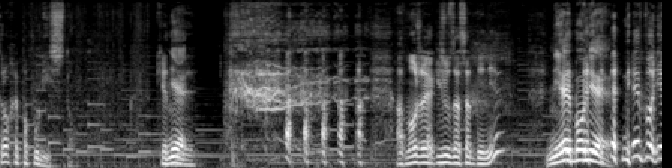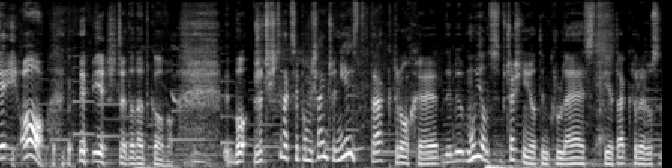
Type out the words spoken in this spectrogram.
trochę populistą? Kiedy... Nie. A może jakieś uzasadnienie? Nie, bo nie. nie, bo nie i o! Jeszcze dodatkowo. Bo rzeczywiście tak sobie pomyślałem, czy nie jest tak trochę, mówiąc wcześniej o tym królestwie, tak, które roz,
